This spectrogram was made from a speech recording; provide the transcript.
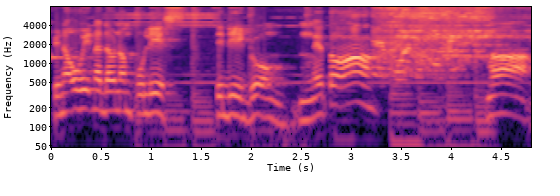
Pinauwi na daw ng pulis si Digong. Hmm, ito, oh. Ah.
